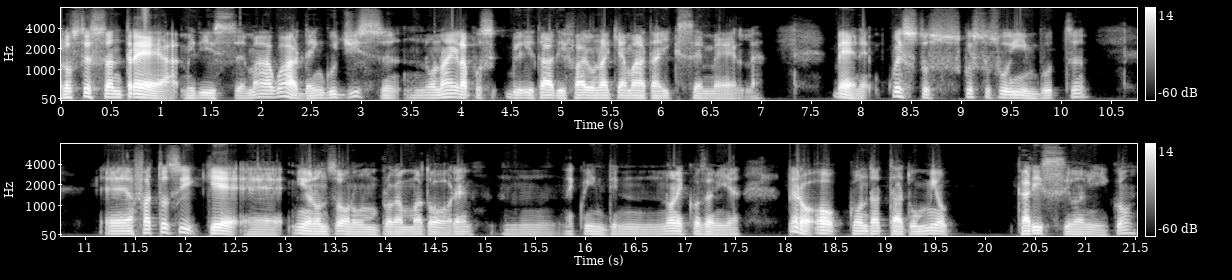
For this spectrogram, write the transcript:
lo stesso Andrea mi disse ma guarda in QGIS non hai la possibilità di fare una chiamata XML Bene, questo, questo suo input eh, ha fatto sì che eh, io non sono un programmatore mh, mm, e quindi non è cosa mia, però ho contattato un mio carissimo amico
